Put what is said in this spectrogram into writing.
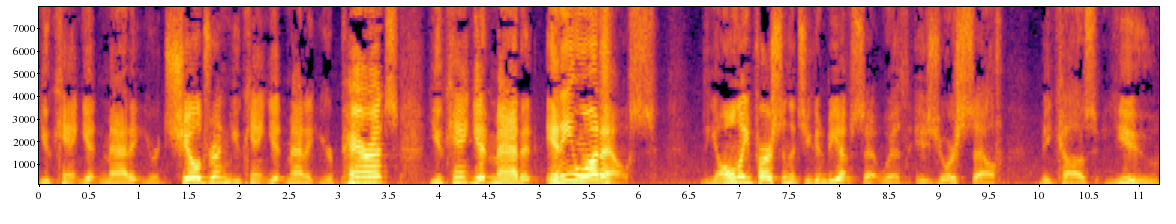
You can't get mad at your children. You can't get mad at your parents. You can't get mad at anyone else the only person that you can be upset with is yourself because you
